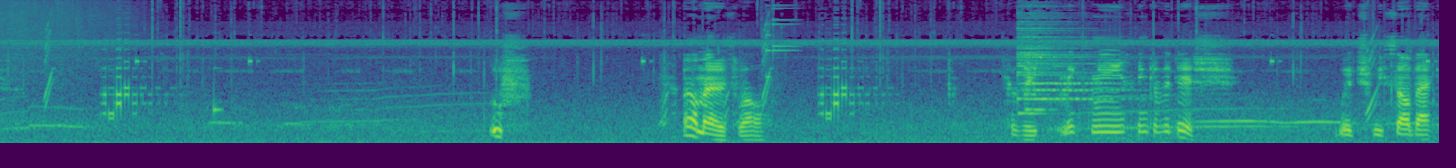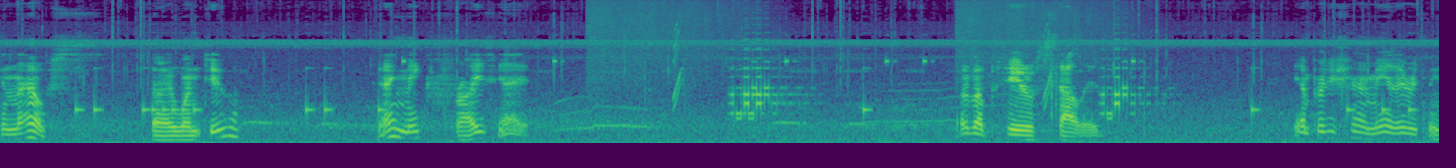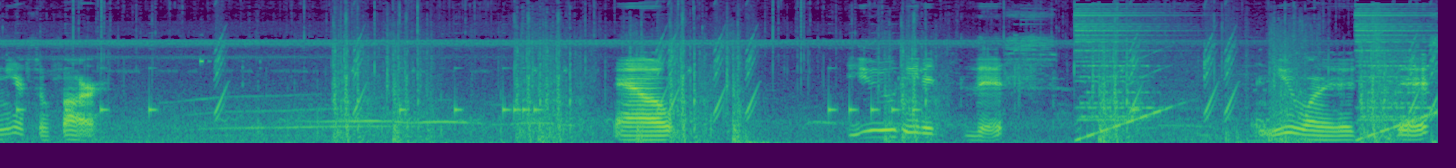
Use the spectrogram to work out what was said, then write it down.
Well, might as well. Because it makes me think of a dish. Which we saw back in the house that I went to. Did I make fries yet? What about potato salad? Yeah, I'm pretty sure I made everything here so far. Now, you needed this. And you wanted this.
